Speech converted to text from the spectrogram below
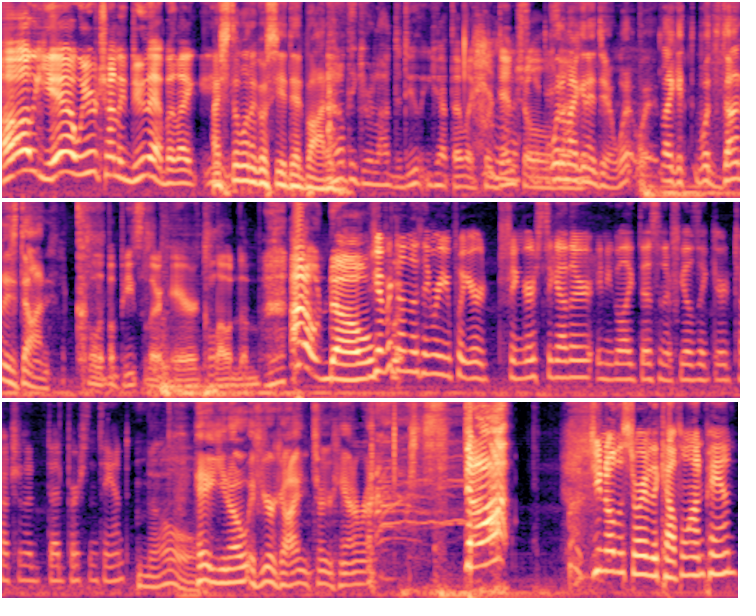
Oh yeah, we were trying to do that, but like I still want to go see a dead body. I don't think you're allowed to do that. You have to have like wanna see a credentials. What am I gonna do? What, what like it, what's done is done. Clip a piece of their hair, clone them. I don't know. Have you ever but- done the thing where you put your fingers together and you go like this and it feels like you're touching a dead person's hand? No. Hey, you know, if you're a guy and you turn your hand around. Stop! Do you know the story of the Keflon pan?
